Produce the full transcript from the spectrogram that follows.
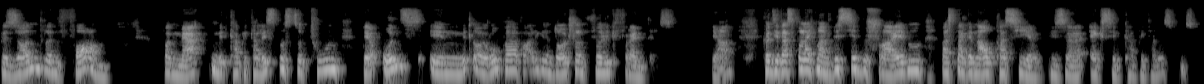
besonderen Form von Märkten mit Kapitalismus zu tun, der uns in Mitteleuropa, vor allem in Deutschland, völlig fremd ist. Ja? Können Sie das vielleicht mal ein bisschen beschreiben, was da genau passiert, dieser Exit-Kapitalismus?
